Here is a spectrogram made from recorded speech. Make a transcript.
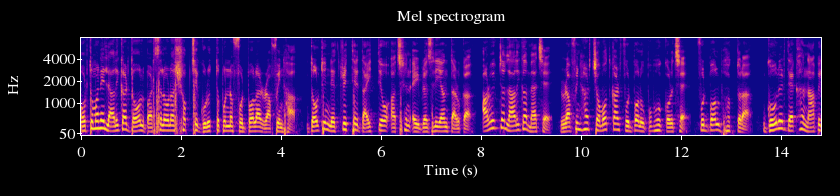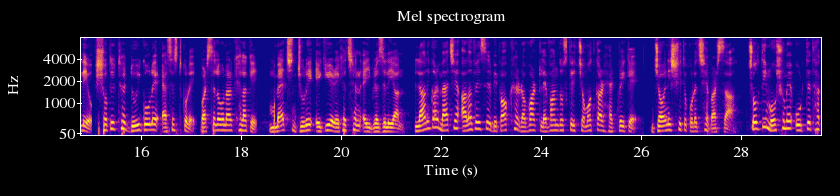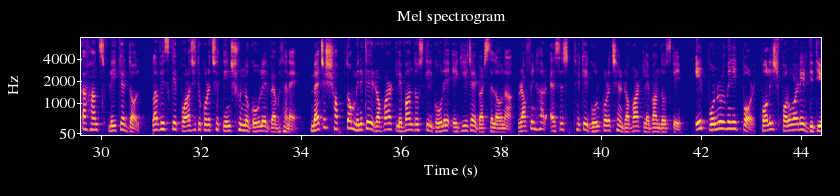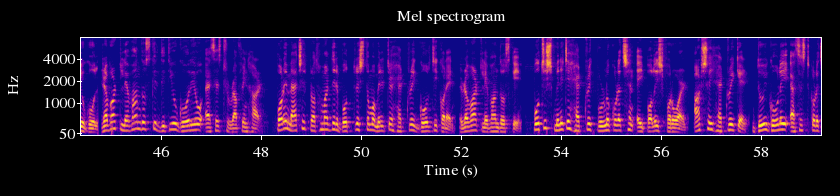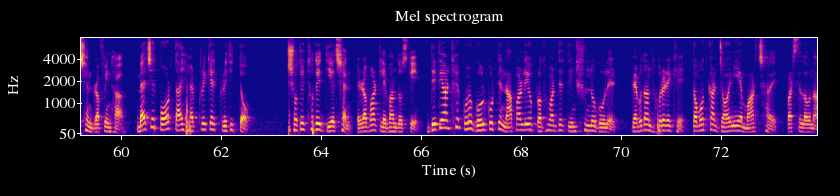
বর্তমানে লালিকার দল বার্সেলোনার সবচেয়ে গুরুত্বপূর্ণ ফুটবলার রাফিনহা। দলটির নেতৃত্বের দায়িত্বেও আছেন এই ব্রাজিলিয়ান তারকা। আরও একটা লালিকা ম্যাচে রাফিনহার চমৎকার ফুটবল উপভোগ করেছে ফুটবল ভক্তরা। গোলের দেখা না পেলেও সতীর্থের দুই গোলে অ্যাসিস্ট করে বার্সেলোনার খেলাকে ম্যাচ জুড়ে এগিয়ে রেখেছেন এই ব্রাজিলিয়ান। লালিকার ম্যাচে আলাভেসের বিপক্ষে রবার্ট লেভানদোস্কির চমৎকার হ্যাট্রিকে জয় নিশ্চিত করেছে বার্সা। চলতি মৌসুমে উঠতে থাকা হান্স ফ্লিকের দল আলাভেসকে পরাজিত করেছে তিন শূন্য গোলের ব্যবধানে। ম্যাচের সপ্তম মিনিটেই রবার্ট লেভানদোস্কির গোলে এগিয়ে যায় বার্সেলোনা। রাফিনহার অ্যাসিস্ট থেকে গোল করেছেন রবার্ট লেভানদোস্কি। এর পনেরো মিনিট পর পলিশ ফরওয়ার্ডের দ্বিতীয় গোল। রবার্ট লেভানদোস্কির দ্বিতীয় গোলেও অ্যাসিস্ট রাফিনহার। পরে ম্যাচের প্রথমার্ধের বত্রিশতম মিনিটে হ্যাট্রিক গোলটি করেন রবার্ট লেভানদোস্কি। পঁচিশ মিনিটে হ্যাট্রিক পূর্ণ করেছেন এই পলিশ ফরওয়ার্ড আর সেই হ্যাট্রিকের দুই গোলেই অ্যাসিস্ট করেছেন রাফিনহা। ম্যাচের পর তাই হ্যাট্রিকের কৃতিত্ব সতীর্থদের দিয়েছেন রবার্ট লেভানদোস্কি। দ্বিতীয়ার্ধে কোনো গোল করতে না পারলেও প্রথমার্ধের তিন শূন্য গোলের ব্যবধান ধরে রেখে চমৎকার জয় নিয়ে মাঠ ছাড়ে বার্সেলোনা।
